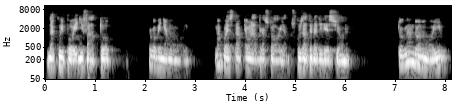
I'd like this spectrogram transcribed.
da cui poi di fatto proveniamo noi. Ma questa è un'altra storia, scusate la digressione. Tornando a noi,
